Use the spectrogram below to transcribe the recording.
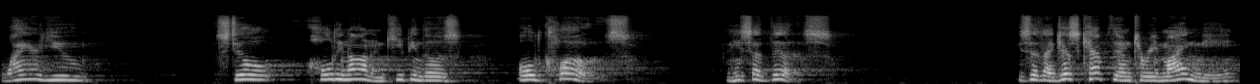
Why are you still holding on and keeping those old clothes? And he said this He says, I just kept them to remind me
